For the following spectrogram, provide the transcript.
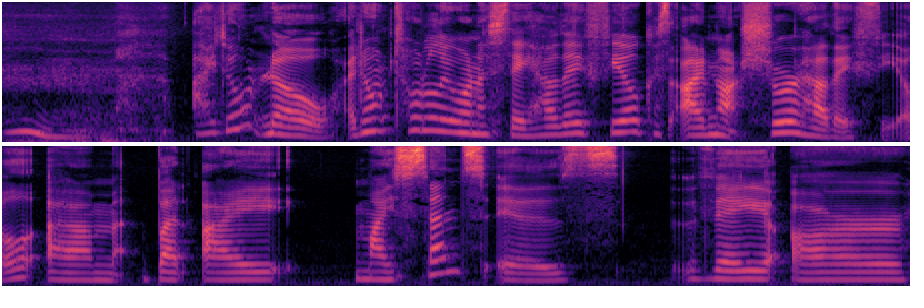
Hmm. I don't know. I don't totally want to say how they feel because I'm not sure how they feel. Um, but I, my sense is they are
